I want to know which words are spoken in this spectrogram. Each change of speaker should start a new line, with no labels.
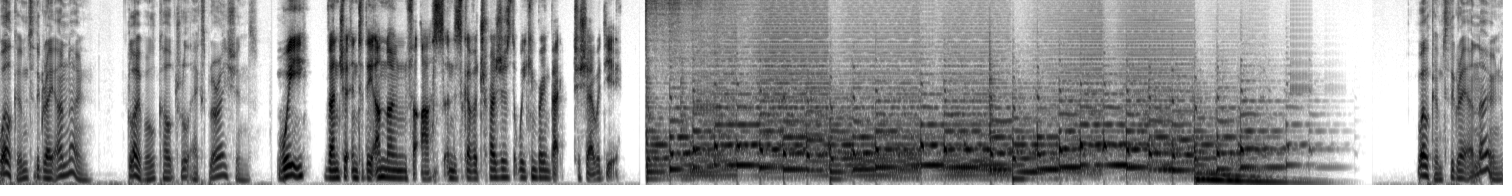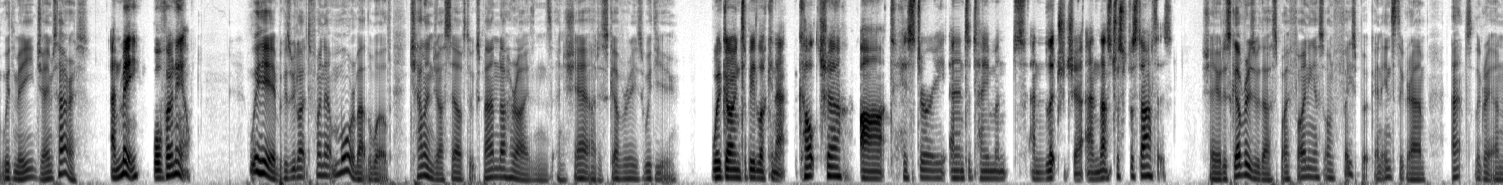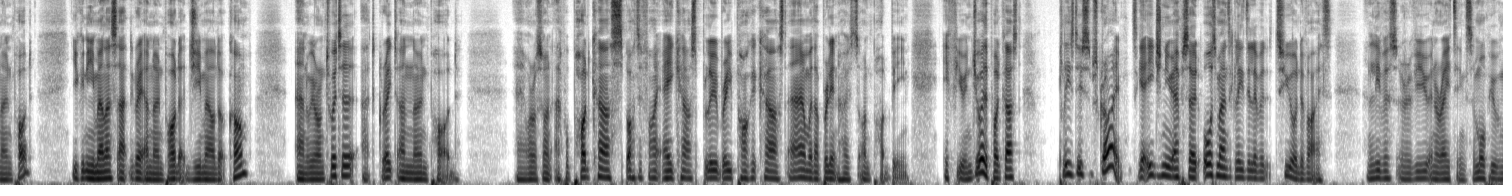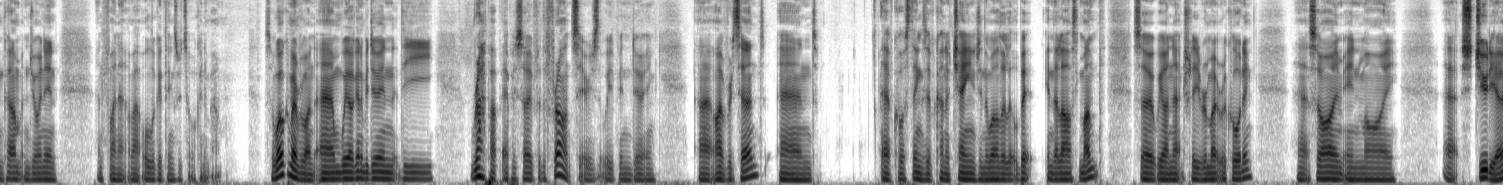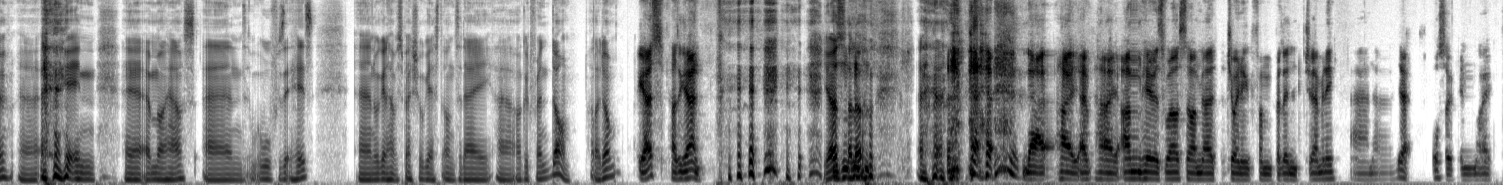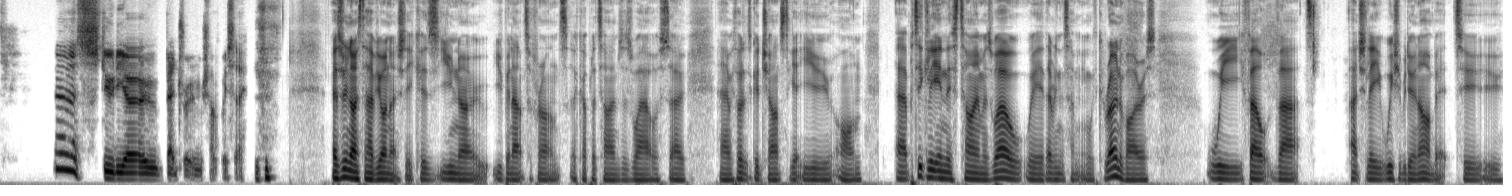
Welcome to the Great Unknown Global Cultural Explorations.
We venture into the unknown for us and discover treasures that we can bring back to share with you.
Welcome to the Great Unknown with me, James Harris.
And me, Wolf O'Neill.
We're here because we'd like to find out more about the world, challenge ourselves to expand our horizons, and share our discoveries with you.
We're going to be looking at culture, art, history, entertainment, and literature, and that's just for starters.
Share your discoveries with us by finding us on Facebook and Instagram at The Great Unknown Pod. You can email us at thegreatunknownpod at gmail.com, and we're on Twitter at Great Unknown Pod. And we're also on Apple Podcasts, Spotify, Acast, Blubrry, Pocket Cast, and with our brilliant hosts on Podbean. If you enjoy the podcast, please do subscribe to get each new episode automatically delivered to your device and leave us a review and a rating so more people can come and join in and find out about all the good things we're talking about. So, welcome everyone, and we are going to be doing the wrap up episode for the France series that we've been doing. Uh, I've returned, and of course, things have kind of changed in the world a little bit in the last month, so we are naturally remote recording. Uh, so, I'm in my uh, studio uh, in uh, at my house, and Wolf is at his. And we're going to have a special guest on today, uh, our good friend Dom. Hello, Dom.
Yes, how's it going?
yes, hello.
no, hi, uh, hi. I'm here as well, so I'm uh, joining from Berlin, Germany, and uh, yeah, also in my uh, studio bedroom, shall we say?
It's really nice to have you on actually, because you know you've been out to France a couple of times as well. So uh, we thought it's a good chance to get you on, uh, particularly in this time as well with everything that's happening with coronavirus. We felt that actually we should be doing our bit to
